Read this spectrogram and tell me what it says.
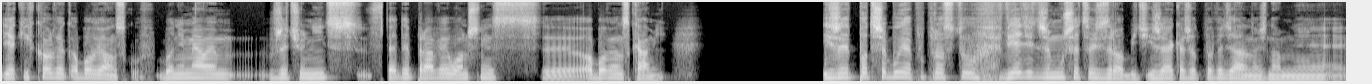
jakichkolwiek obowiązków, bo nie miałem w życiu nic wtedy prawie łącznie z e, obowiązkami. I że potrzebuję po prostu wiedzieć, że muszę coś zrobić i że jakaś odpowiedzialność na mnie,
